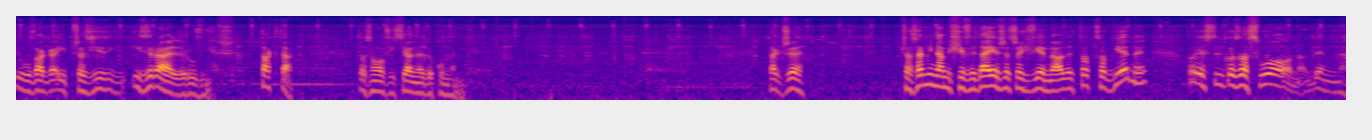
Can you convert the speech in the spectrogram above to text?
i uwaga, i przez Iz- Izrael również. Tak, tak, to są oficjalne dokumenty. Także czasami nam się wydaje, że coś wiemy, ale to, co wiemy, to jest tylko zasłona dymna.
